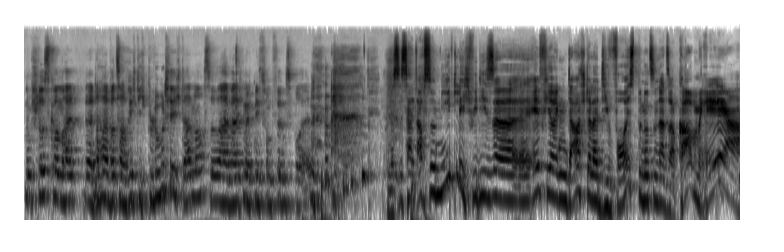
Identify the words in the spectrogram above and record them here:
Und am Schluss kommen halt, äh, dann wird es auch richtig blutig dann noch, so, halt, weil ich möchte nichts vom Film spoilen. Und das ist halt auch so niedlich, wie diese äh, elfjährigen Darsteller die Voice benutzen und dann so, komm her!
